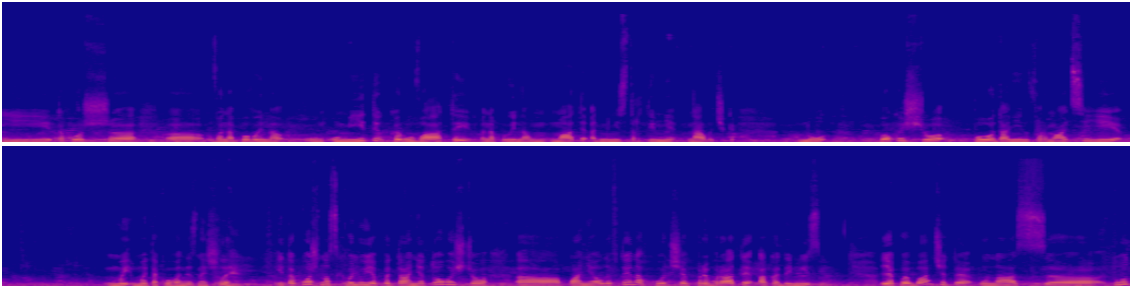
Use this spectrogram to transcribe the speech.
і також е, вона повинна уміти керувати. Вона повинна мати адміністративні навички. Ну поки що по даній інформації ми, ми такого не знайшли. І також нас хвилює питання того, що е, пані Алевтина хоче прибрати академізм. Як ви бачите, у нас е, тут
